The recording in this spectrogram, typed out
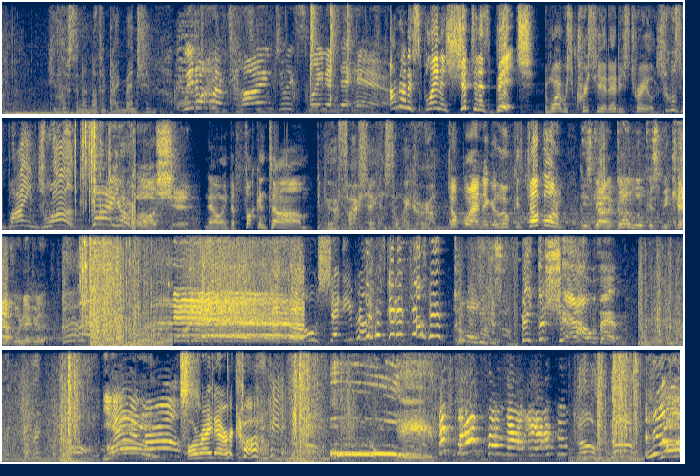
He lives in another dimension. We don't have time to explain it to him. I'm not explaining shit to this bitch. And why was Chrissy at Eddie's trailer? She was buying drugs. Fire! Oh, shit. Now ain't the fucking time. You have five seconds to wake her up. Jump on that nigga, Lucas. Jump on him. He's got a gun, Lucas. Be careful, nigga. Oh shit, he really was gonna kill him! Come on, Lucas. Beat the shit out of him! Yeah! Oh. All right, Erica. Oh. Yeah. That's what I'm talking about, Erica. No, no. No!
